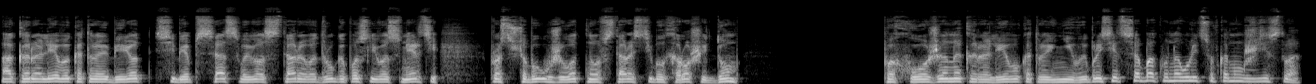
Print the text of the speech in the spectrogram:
А королева, которая берет себе пса своего старого друга после его смерти, просто чтобы у животного в старости был хороший дом, похожа на королеву, которая не выбросит собаку на улицу в канун Рождества.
